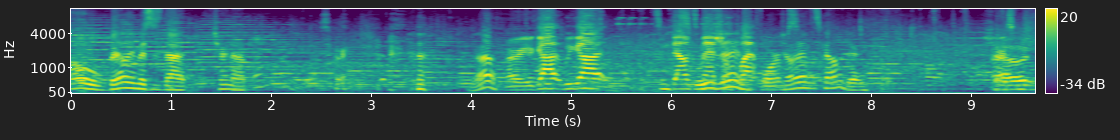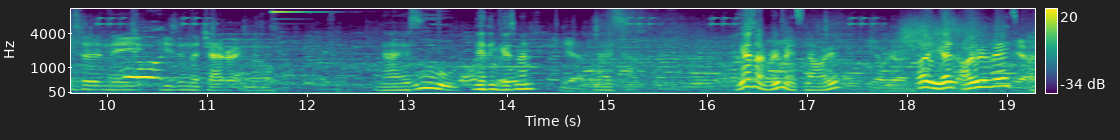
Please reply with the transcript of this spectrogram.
Oh, barely misses that turn up. yeah. All right, we got we got some down smash Squeeze on in. platforms. Join in this commentary. Shout out to Nate. He's in the chat right now. Nice. Ooh. Nathan Guzman. Yeah. Nice. You guys aren't roommates now, are you? Yeah, we are. Oh, you guys are roommates? Yeah.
